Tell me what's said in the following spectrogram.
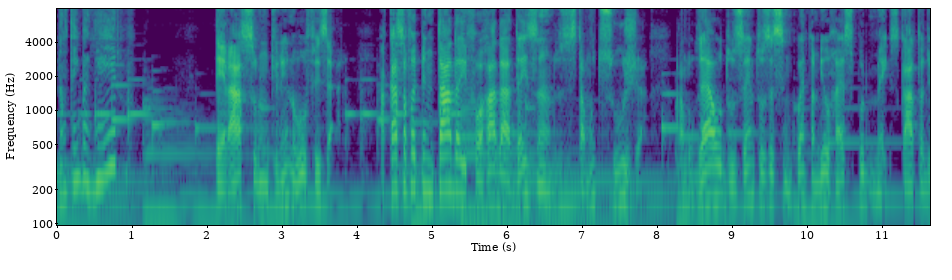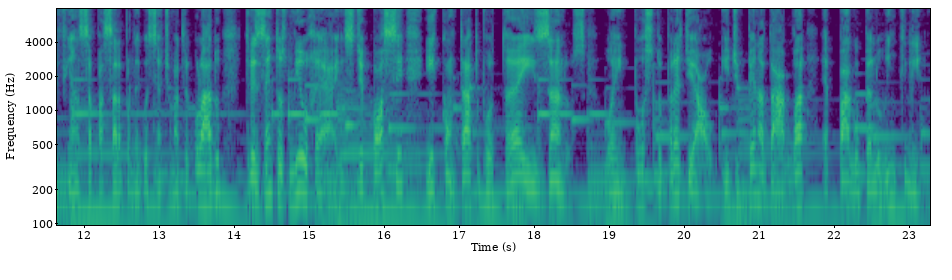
Não tem banheiro? Terá se um inquilino o fizer. A casa foi pintada e forrada há 10 anos, está muito suja. Aluguel 250 mil reais por mês. Carta de fiança passada por negociante matriculado 300 mil reais de posse e contrato por três anos. O imposto predial e de pena d'água é pago pelo inquilino.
